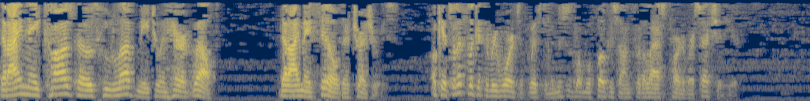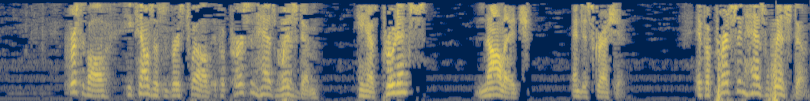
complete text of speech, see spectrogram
that I may cause those who love me to inherit wealth, that I may fill their treasuries. Okay, so let's look at the rewards of wisdom, and this is what we'll focus on for the last part of our section here. First of all, he tells us in verse 12, if a person has wisdom, he has prudence, knowledge, and discretion. If a person has wisdom,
